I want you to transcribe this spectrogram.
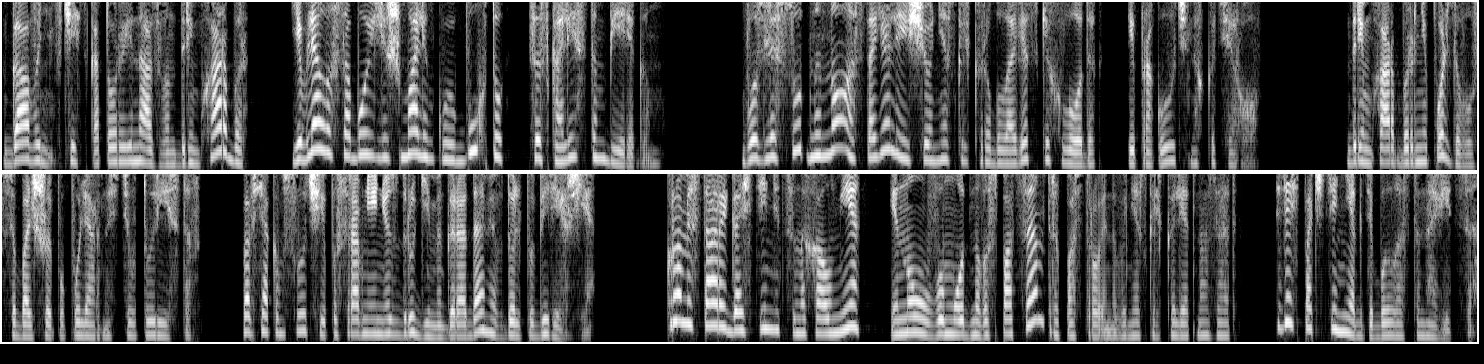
Гавань, в честь которой назван Дрим-Харбор, являла собой лишь маленькую бухту со скалистым берегом. Возле судна Ноа стояли еще несколько рыболовецких лодок и прогулочных катеров. Дрим-Харбор не пользовался большой популярностью у туристов, во всяком случае по сравнению с другими городами вдоль побережья. Кроме старой гостиницы на холме и нового модного спа-центра, построенного несколько лет назад, здесь почти негде было остановиться.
